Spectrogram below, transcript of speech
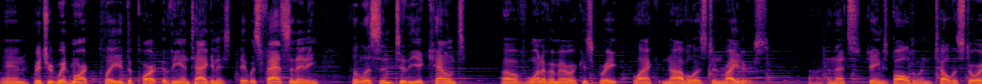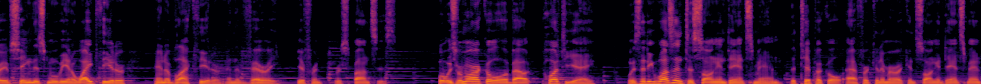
and Richard Widmark played the part of the antagonist. It was fascinating to listen to the account of one of America's great black novelists and writers, uh, and that's James Baldwin, tell the story of seeing this movie in a white theater and a black theater and the very different responses. What was remarkable about Poitier was that he wasn't a song and dance man, the typical African American song and dance man.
